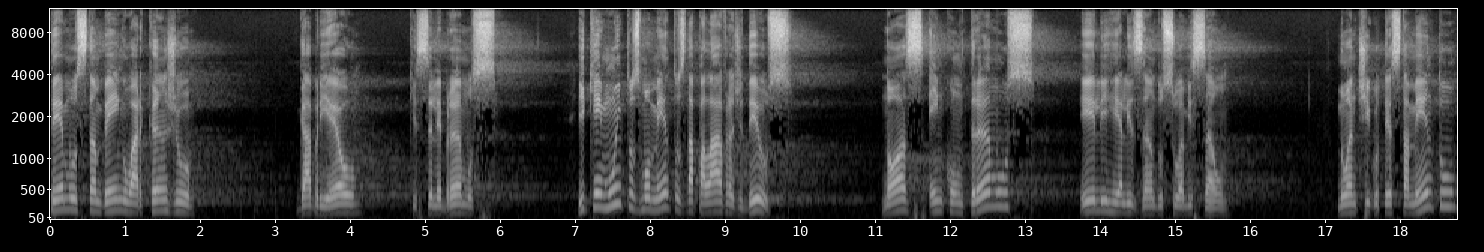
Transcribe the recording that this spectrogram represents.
temos também o arcanjo Gabriel, que celebramos, e que em muitos momentos da palavra de Deus, nós encontramos ele realizando sua missão. No Antigo Testamento,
